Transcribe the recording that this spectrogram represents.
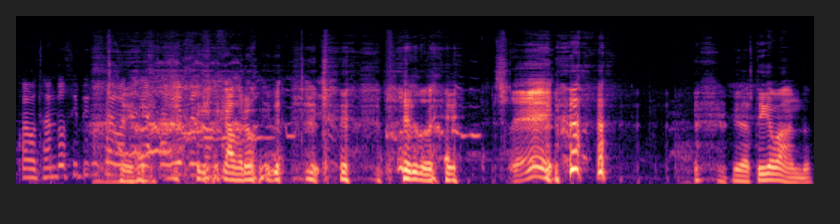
Cuando están dos y pico, la batería está bien, pero Qué no- cabrón. Perdón. Sí. Mira, sigue bajando.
